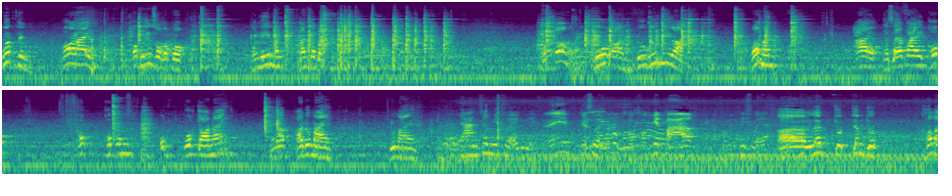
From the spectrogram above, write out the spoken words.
วุบหนึ่งเพราะอะไรเพราะพื้นสกปรกตรงนี้มันมันจะแบบเราต้องดูก่อนดูพื้นที่ก่อนว่ามันไอ้กระแสไฟครบครบครบวงวงวงจรไหม นะครับ เอาดูใหม่ ดูใหม่อาจารย์ช่วยมีสวยดูหน่อยเฮ้ยจะสวยของของเก็ตปลาครับที่สวยอะเอ่อเล็บจุดจำจุด เข้าไป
